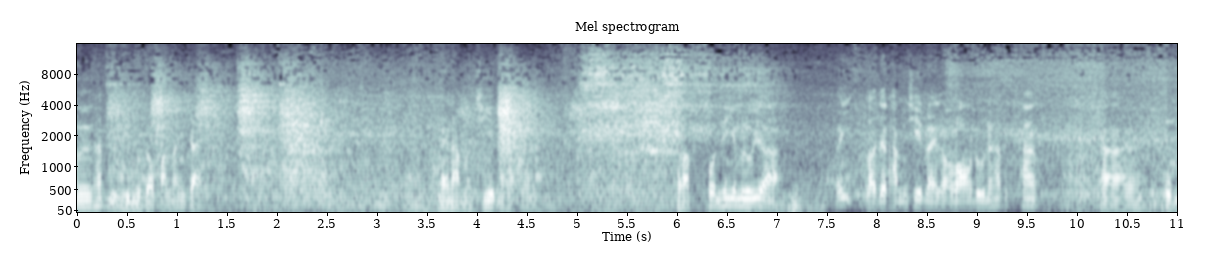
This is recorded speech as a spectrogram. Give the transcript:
มือครับอยู่ที่มือกับความตั้งใจแนะนำอาชีพนะครับแนะนำสำหรับคนที่ยังไม่รู้จะ เฮ้ยเราจะทำอาชีพอะไรลองลองดูนะครับช่างกลุ่ม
